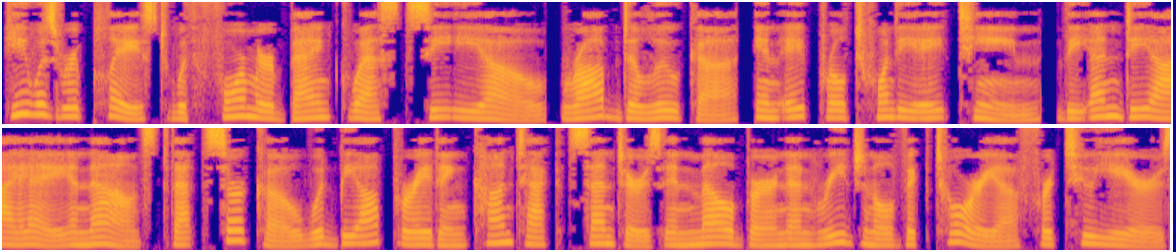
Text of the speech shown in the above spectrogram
He was replaced with former Bankwest CEO, Rob De Luca. In April 2018, the NDIA announced that Serco would be operating contact centres in Melbourne and regional Victoria for two years.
